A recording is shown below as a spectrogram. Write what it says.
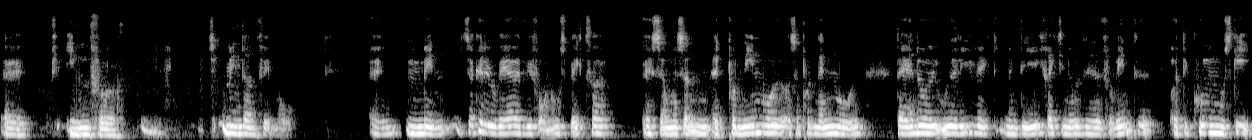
øh, inden for mindre end fem år. Øh, men så kan det jo være, at vi får nogle spektre, øh, som er sådan, at på den ene måde, og så på den anden måde, der er noget ude af ligevægt, men det er ikke rigtig noget, vi havde forventet, og det kunne måske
